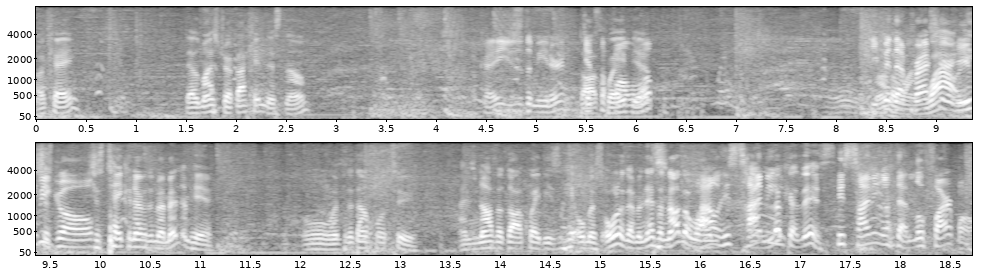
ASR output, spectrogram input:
Okay. Del Maestro back in this now. okay, uses the meter. Dark gets the wave, follow yeah. up. Keeping that one. pressure. Wow, here we just, go. Just taking over the momentum here. Oh, went for the down too. Another dark wave. He's hit almost all of them, and there's another one. Wow, his And timing- look at this. His timing on that low fireball.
